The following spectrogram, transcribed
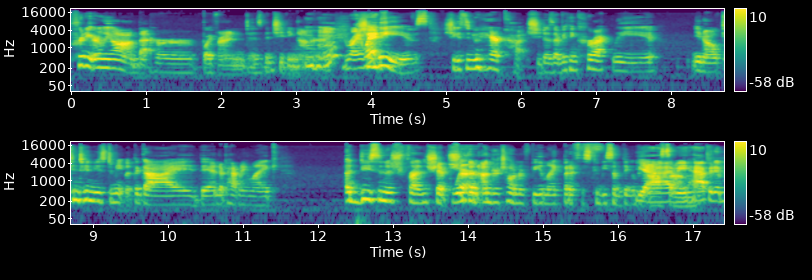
pretty early on that her boyfriend has been cheating on her. mhm, right she away. leaves. She gets a new haircut. She does everything correctly. You know, continues to meet with the guy. They end up having like a decentish friendship with an undertone of being like, but if this could be something, it'd be yeah, awesome. I'd be happy to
